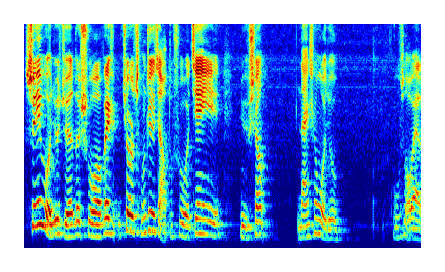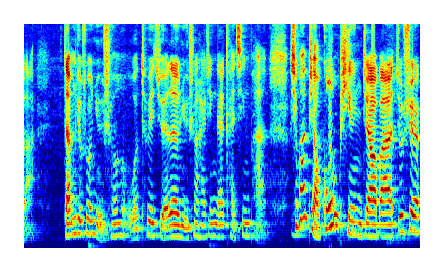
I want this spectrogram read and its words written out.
所以我就觉得说，为什就是从这个角度说，我建议女生，男生我就无所谓了。咱们就说女生，我特别觉得女生还是应该看星盘，星盘比较公平，你知道吧？就是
